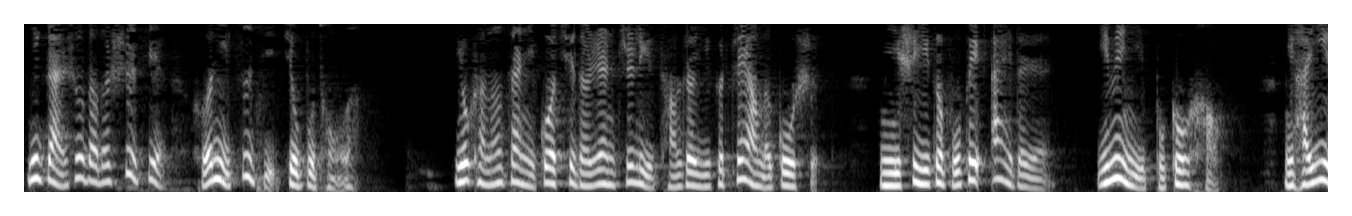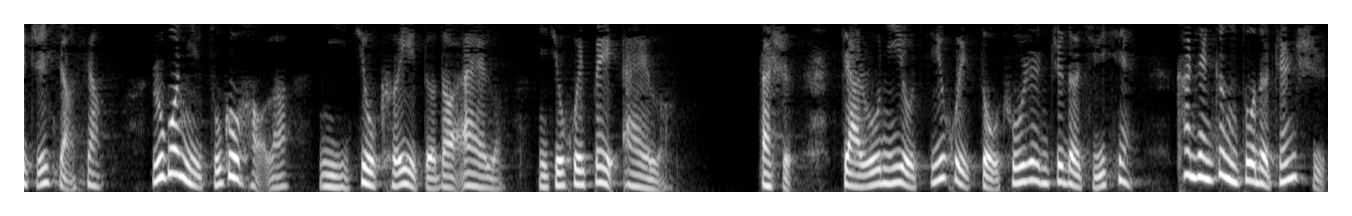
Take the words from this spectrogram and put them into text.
你感受到的世界和你自己就不同了。有可能在你过去的认知里藏着一个这样的故事：你是一个不被爱的人，因为你不够好。你还一直想象，如果你足够好了。你就可以得到爱了，你就会被爱了。但是，假如你有机会走出认知的局限，看见更多的真实，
